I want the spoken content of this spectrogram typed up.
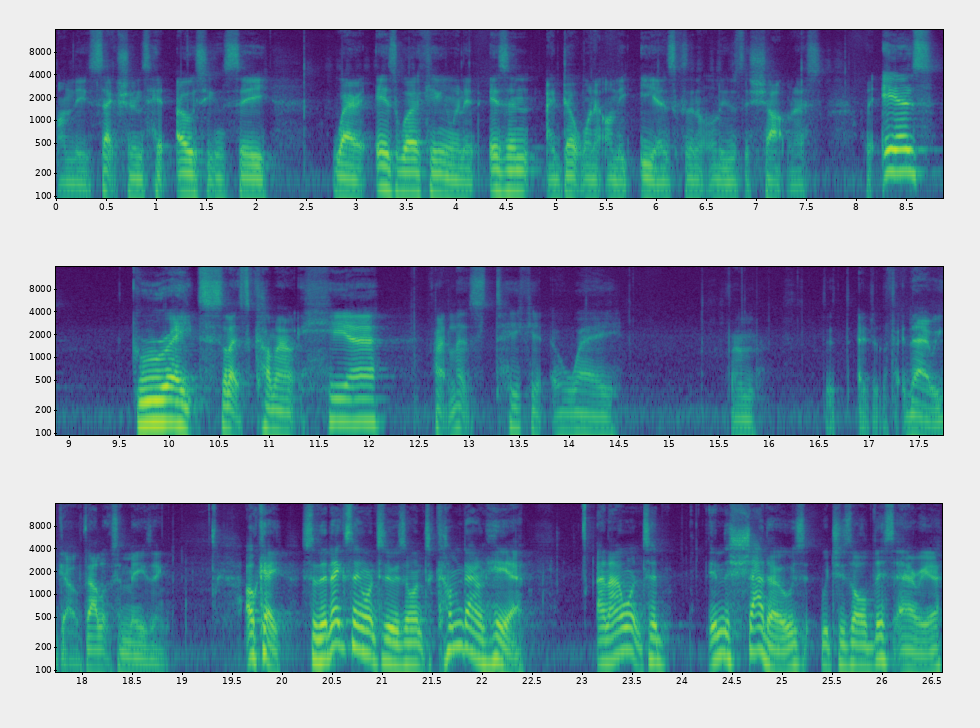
on these sections. Hit O so you can see where it is working and when it isn't. I don't want it on the ears because I don't want to lose the sharpness. The ears, great. So let's come out here. In fact, let's take it away from the edge of the face. There we go. That looks amazing. Okay, so the next thing I want to do is I want to come down here and I want to in the shadows, which is all this area,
